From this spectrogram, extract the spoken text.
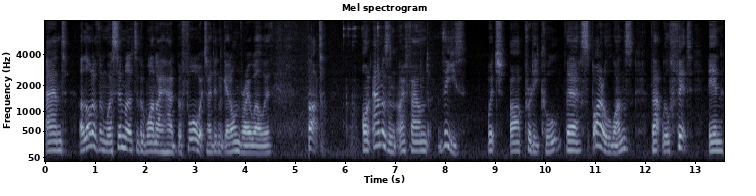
and a lot of them were similar to the one I had before which I didn't get on very well with but on Amazon I found these which are pretty cool. They're spiral ones that will fit in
